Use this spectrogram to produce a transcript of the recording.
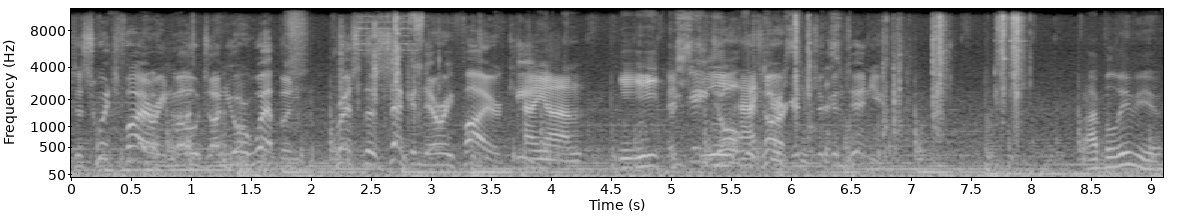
to switch firing modes on your weapon, press the secondary fire key. Hang on. You need Engage all the targets to continue. One. I believe you.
